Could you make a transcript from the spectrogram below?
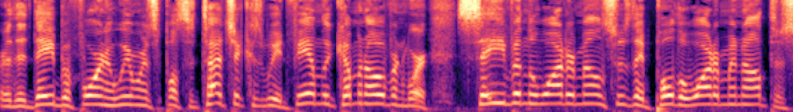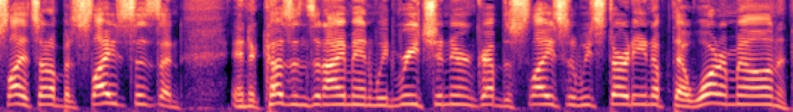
or the day before, and we weren't supposed to touch it because we had family coming over and we're saving the watermelon. As soon as they pull the watermelon out, slice it up in slices. And, and the cousins and I, man, we'd reach in there and grab the slices. We'd start eating up that watermelon and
